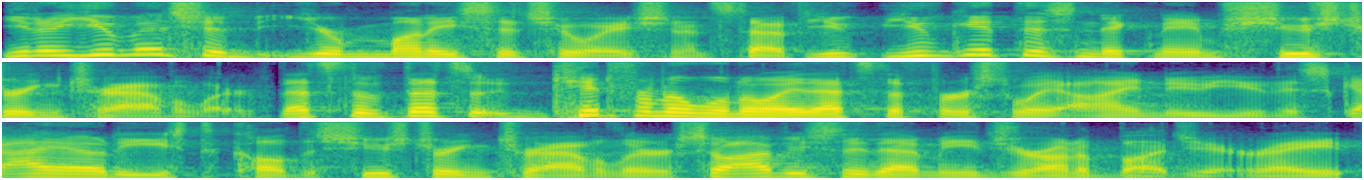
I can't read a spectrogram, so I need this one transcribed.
You know, you mentioned your money situation and stuff. You you get this nickname, Shoestring Traveler. That's the that's a kid from Illinois. That's the first way I knew you. This guy out east called the Shoestring Traveler. So obviously that means you're on a budget, right?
